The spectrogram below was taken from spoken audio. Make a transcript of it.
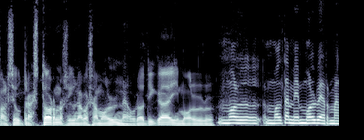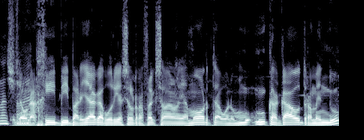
pel seu trastorn, o sigui, una cosa molt neuròtica i molt... Molt, molt també, molt Berman, això. Hi ha una Eh? hippie per allà que podria ser el reflex de la noia morta, bueno, un, un cacao tremendo.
